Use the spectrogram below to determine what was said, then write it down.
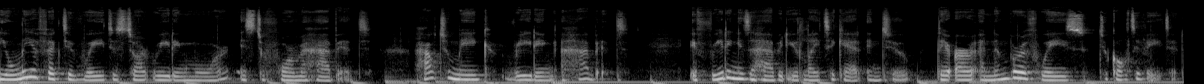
The only effective way to start reading more is to form a habit. How to make reading a habit? If reading is a habit you'd like to get into, there are a number of ways to cultivate it.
